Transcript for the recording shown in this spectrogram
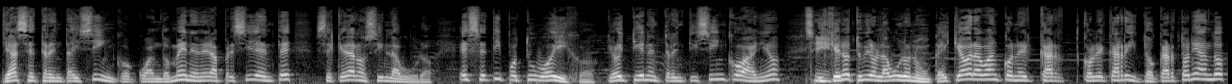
que hace 35, cuando Menem era presidente, se quedaron sin laburo. Ese tipo tuvo hijos, que hoy tienen 35 años Sí. y que no tuvieron laburo nunca, y que ahora van con el, car- con el carrito cartoneando,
